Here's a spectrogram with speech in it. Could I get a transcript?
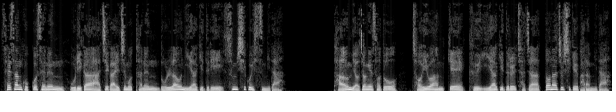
세상 곳곳에는 우리가 아직 알지 못하는 놀라운 이야기들이 숨쉬고 있습니다. 다음 여정에서도 저희와 함께 그 이야기들을 찾아 떠나주시길 바랍니다.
